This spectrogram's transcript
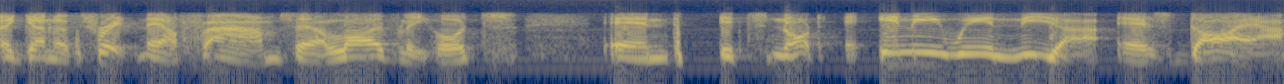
uh, going to threaten our farms, our livelihoods, and it's not anywhere near as dire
